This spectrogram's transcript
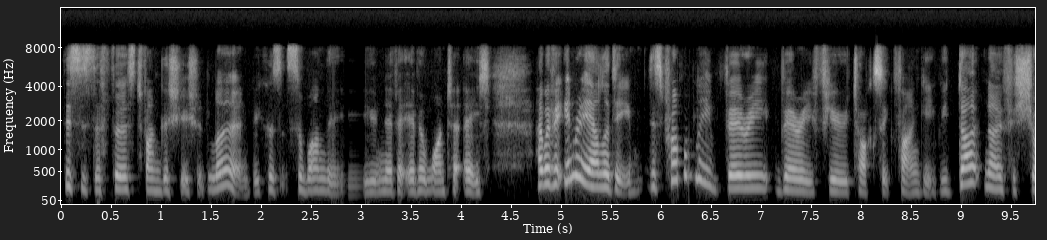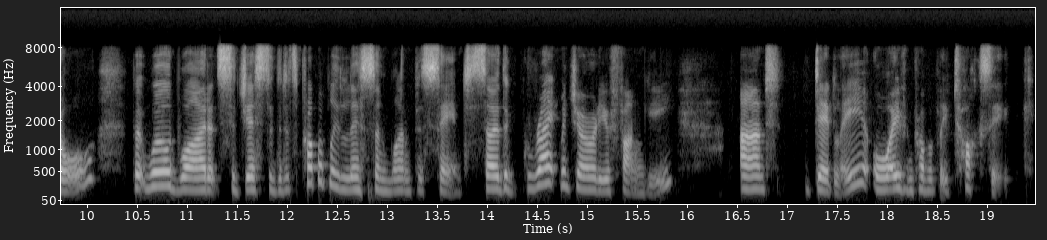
this is the first fungus you should learn because it's the one that you never ever want to eat. However, in reality, there's probably very, very few toxic fungi. We don't know for sure, but worldwide it's suggested that it's probably less than 1%. So the great majority of fungi aren't deadly or even probably toxic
